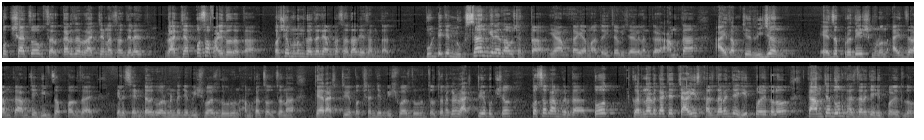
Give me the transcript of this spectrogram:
पक्षाचो सरकार जर राज्यान आसा जाल्यार राज्याक कसो फायदो जाता अशें म्हणून गजाली आमकां सदांच हे सांगतात. पूण त्याचे नुकसान कितें जावं शकता हें आमकां ह्या म्हादईच्या विशया वेल्यान कळ्ळां. आमकां आयज आमचें रिजन एज अ प्रदेश म्हणून आयज जर आमकां आमचें हित जपपाक जाय जाल्यार सेंट्रल गव्हर्मेंटाचेर विश्वास दवरून आमकां चलचो ना त्या राष्ट्रीय पक्षांचेर विश्वास दवरून चलचो ना कारण राष्ट्रीय पक्ष कसो काम करता? तो कर्नाटकाच्या चाळीस खासदारांचे हीत पळयतलो काय आमच्या दोन खासदारांचे हित पळयतलो?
